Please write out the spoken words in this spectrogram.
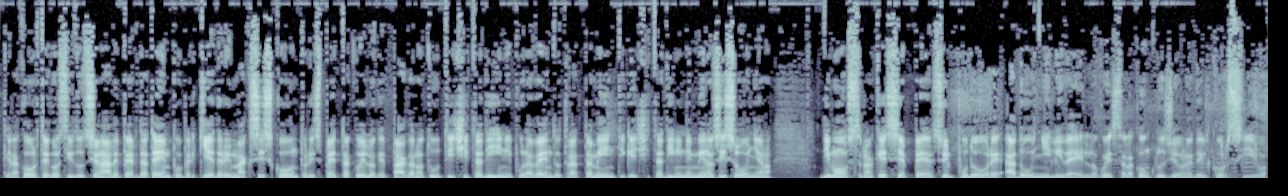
che la Corte Costituzionale perda tempo per chiedere il maxi sconto rispetto a quello che pagano tutti i cittadini, pur avendo trattamenti che i cittadini nemmeno si sognano, dimostrano che si è perso il pudore ad ogni livello. Questa è la conclusione del corsivo.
